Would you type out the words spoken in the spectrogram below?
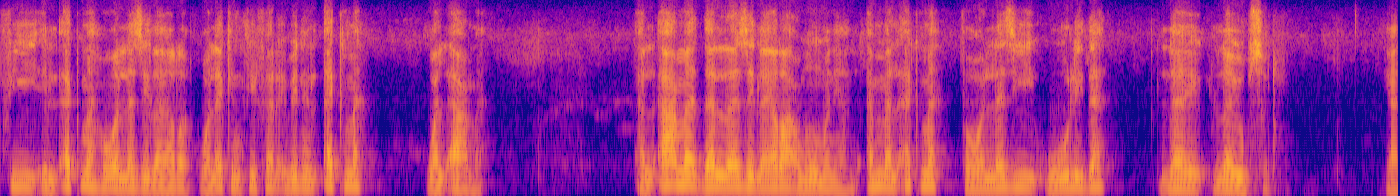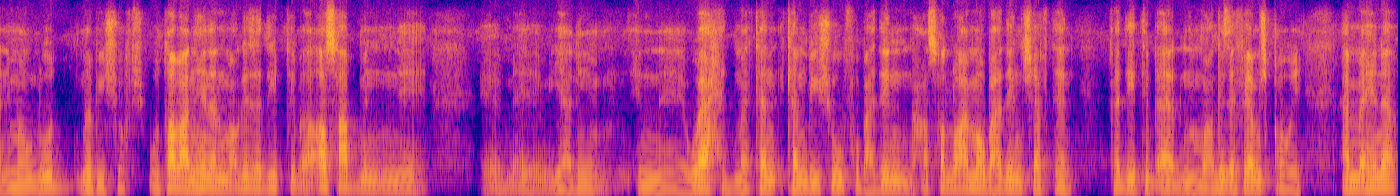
في الأكمة هو الذي لا يرى ولكن في فرق بين الأكمة والأعمى. الأعمى ده الذي لا يرى عموما يعني أما الأكمة فهو الذي ولد لا لا يبصر. يعني مولود ما بيشوفش. وطبعا هنا المعجزة دي بتبقى أصعب من يعني إن واحد ما كان كان بيشوف وبعدين حصل له عمى وبعدين شاف تاني. فدي تبقى المعجزة فيها مش قوية. أما هنا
